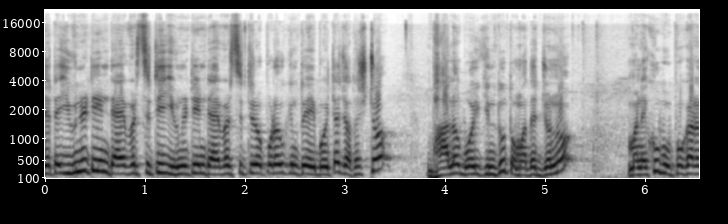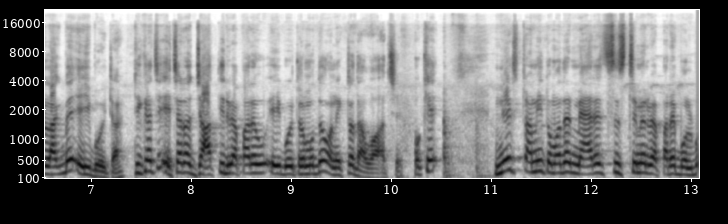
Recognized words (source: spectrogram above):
যেটা unity in diversity unity in ডাইভার্সিটির ওপরেও কিন্তু এই বইটা যথেষ্ট ভালো বই কিন্তু তোমাদের জন্য মানে খুব উপকারে লাগবে এই বইটা, ঠিক আছে? এছাড়া জাতির ব্যাপারেও এই বইটার মধ্যে অনেকটা দেওয়া আছে, ওকে? নেক্সট আমি তোমাদের ম্যারেজ সিস্টেমের ব্যাপারে বলব।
